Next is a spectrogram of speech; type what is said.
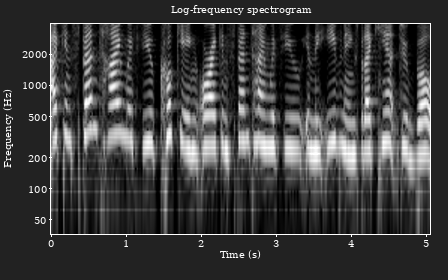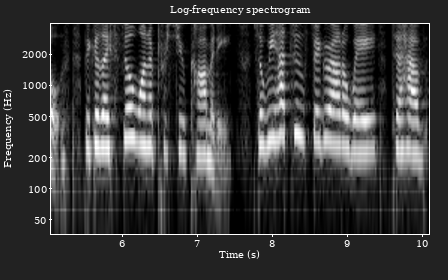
I can spend time with you cooking or I can spend time with you in the evenings, but I can't do both because I still want to pursue comedy. So we had to figure out a way to have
